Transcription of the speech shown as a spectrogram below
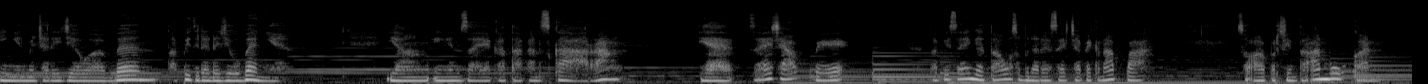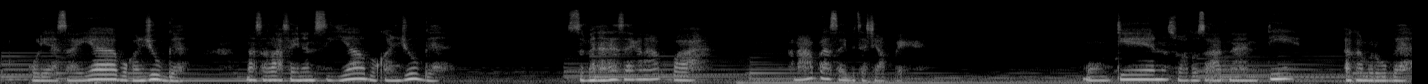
Ingin mencari jawaban, tapi tidak ada jawabannya. Yang ingin saya katakan sekarang, ya saya capek tapi saya nggak tahu sebenarnya saya capek kenapa. Soal percintaan bukan, kuliah saya bukan juga, masalah finansial bukan juga. Sebenarnya saya kenapa? Kenapa saya bisa capek? Mungkin suatu saat nanti akan berubah.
